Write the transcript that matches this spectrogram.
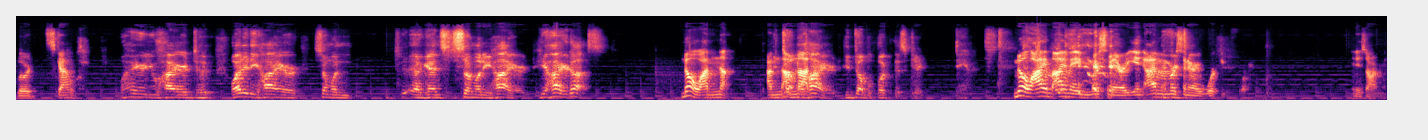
Lord Scowl. Why are you hired to? Why did he hire someone against someone he hired? He hired us. No, I'm not. I'm, I'm not. hired. He double booked this gig. Damn it. No, I'm I'm a mercenary, and I'm a mercenary working for him in his army.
